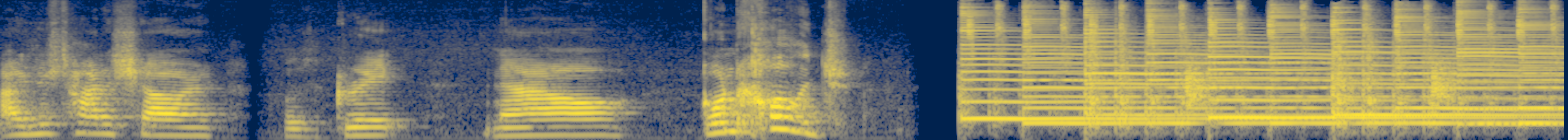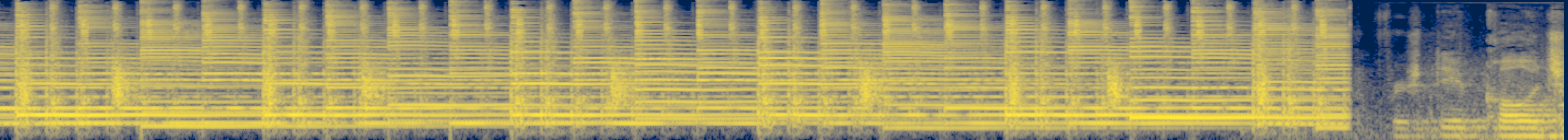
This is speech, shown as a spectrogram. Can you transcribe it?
I just had a shower. It was great. Now, going to college. First day of college.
